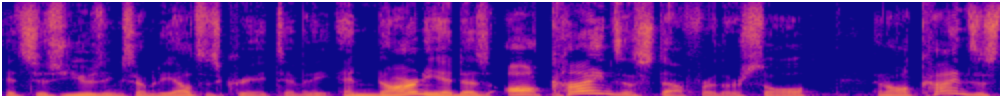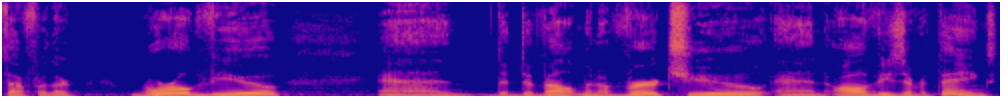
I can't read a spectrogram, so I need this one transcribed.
It's just using somebody else's creativity. And Narnia does all kinds of stuff for their soul and all kinds of stuff for their worldview and the development of virtue and all of these different things.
